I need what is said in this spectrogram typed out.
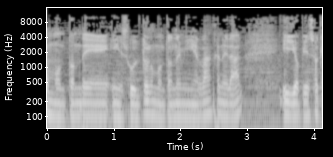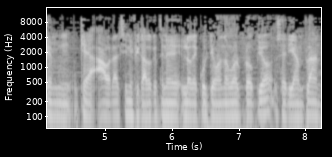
un montón de insultos, un montón de mierda en general. Y yo pienso que, que ahora el significado que tiene lo de cultivando amor propio sería en plan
